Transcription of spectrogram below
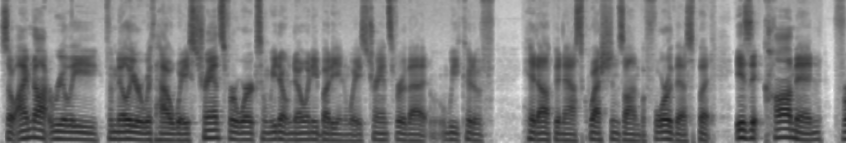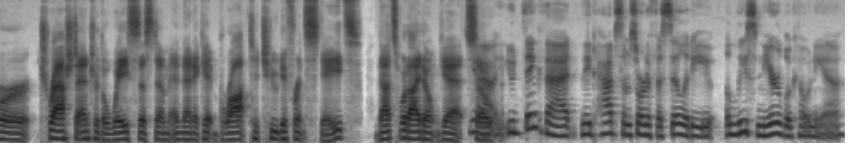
So I'm not really familiar with how waste transfer works, and we don't know anybody in waste transfer that we could have hit up and asked questions on before this. But is it common for trash to enter the waste system and then it get brought to two different states? That's what I don't get. So yeah, you'd think that they'd have some sort of facility at least near Laconia.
